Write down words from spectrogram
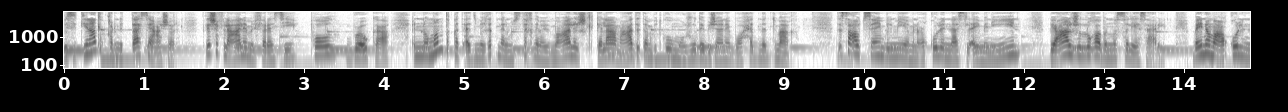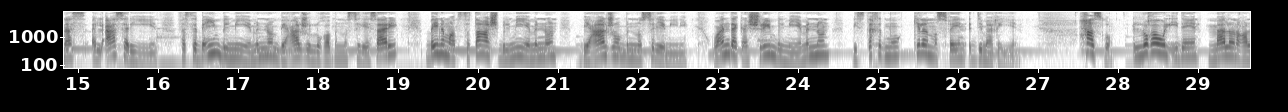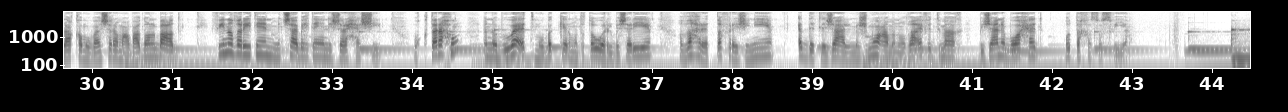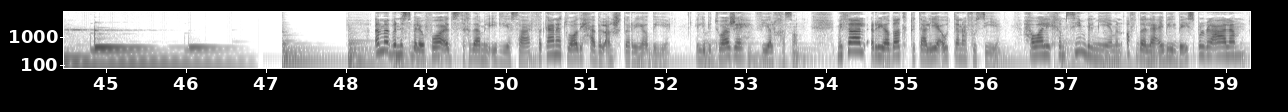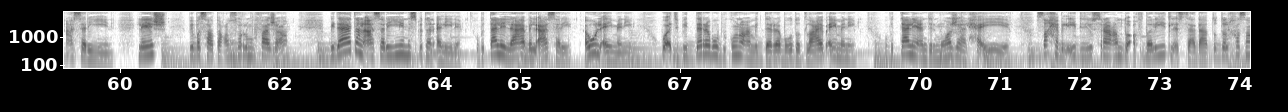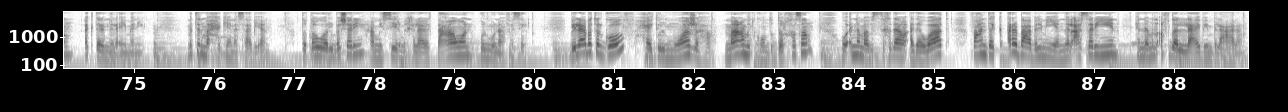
بستينات القرن التاسع عشر اكتشف العالم الفرنسي بول بروكا أنه منطقة أدمغتنا المستخدمة بمعالجة الكلام عادة بتكون موجودة بجانب واحد من الدماغ. 99% من عقول الناس الأيمنيين بيعالجوا اللغة بالنص اليساري بينما عقول الناس الأعسريين ف70% منهم بيعالجوا اللغة بالنص اليساري بينما 19% منهم بيعالجوا بالنص اليميني وعندك 20% منهم بيستخدموا كلا النصفين الدماغيين. حاصله اللغة والإيدين ما لهم علاقة مباشرة مع بعضهم البعض. في نظريتين متشابهتين لشرح هالشي. واقترحوا أنه بوقت مبكر من تطور البشرية ظهرت طفرة جينية أدت لجعل مجموعة من وظائف الدماغ بجانب واحد والتخصص فيها. أما بالنسبة لفوائد استخدام الإيد اليسار فكانت واضحة بالأنشطة الرياضية. اللي بتواجه فيها الخصم. مثال الرياضات القتالية أو التنافسية. حوالي 50% من أفضل لاعبي البيسبول بالعالم عسريين. ليش؟ ببساطة عنصر المفاجأة. بداية الآسريين نسبتهم قليلة وبالتالي اللاعب الآسري أو الأيمني وقت بيتدربوا بيكونوا عم يتدربوا ضد لاعب أيمني وبالتالي عند المواجهة الحقيقية صاحب الإيد اليسرى عنده أفضلية الاستعداد ضد الخصم أكثر من الأيمني. مثل ما حكينا سابقا. التطور البشري عم يصير من خلال التعاون والمنافسة. بلعبة الجولف حيث المواجهة ما عم تكون ضد الخصم وإنما باستخدام أدوات فعندك 4% من العسريين هن من أفضل اللاعبين بالعالم.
